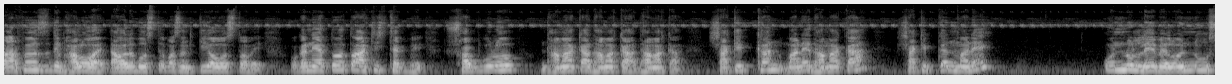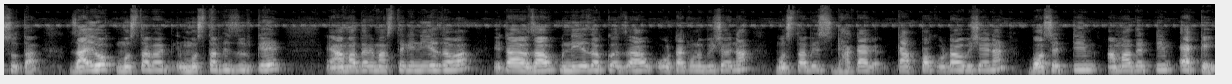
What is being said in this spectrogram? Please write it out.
পারফরমেন্স যদি ভালো হয়, তাহলে বুঝতে পারছেন কী অবস্থা হবে। ওখানে এত এত আর্টিস্ট থাকবে, সবগুলো ধামাকা ধামাকা ধামাকা। শাকিব খান মানে ধামাকা, শাকিব খান মানে অন্য লেভেল অন্য উচ্চতা। যাই হোক, মোস্তাফা, মোস্তাফিজুরকে আমাদের মাছ থেকে নিয়ে যাওয়া, এটা যাও, নিয়ে যাও যাও, ওটা কোনো বিষয় না। মোস্তাফিজ, ঢাকা কাপ পাক ওটাও বিষয় না। বসের টিম আমাদের টিম একই।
